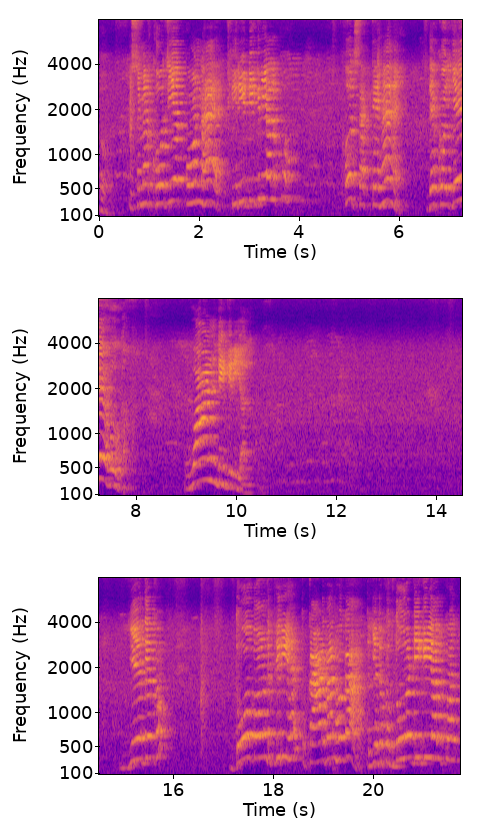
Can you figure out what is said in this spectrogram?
तो इसमें खोजिए कौन है? थ्री डिग्री अल्कोहल खोज सकते हैं। देखो ये होगा। वन डिग्री अल्कोहल ये देखो, दो बॉन्ड फ्री है तो कार्बन होगा। तो ये देखो, दो डिग्री अल्कोहल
